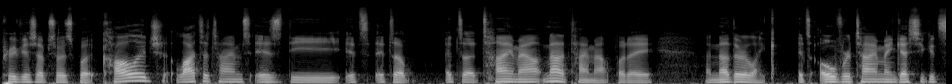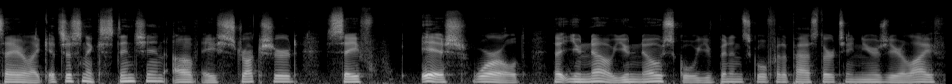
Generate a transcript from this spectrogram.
previous episodes, but college lots of times is the it's it's a it's a timeout, not a timeout, but a another like it's overtime, I guess you could say, or like it's just an extension of a structured, safe ish world that you know. You know school. You've been in school for the past 13 years of your life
